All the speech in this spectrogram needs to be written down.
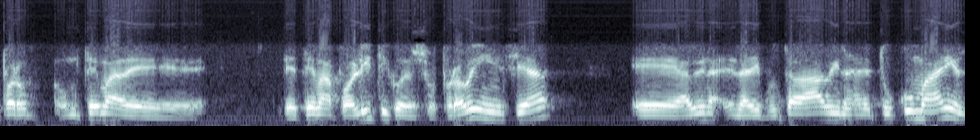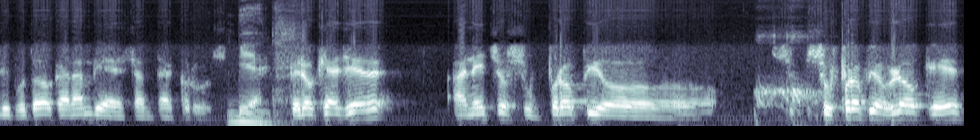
por un tema de, de tema político en sus provincias, eh, había una- la diputada Ávila de Tucumán y el diputado Carambia de Santa Cruz. Bien. Pero que ayer han hecho su propio, sus propios bloques,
